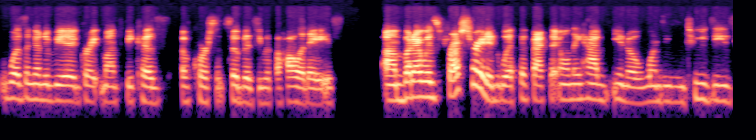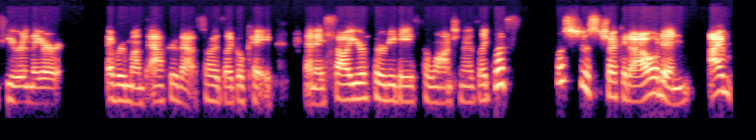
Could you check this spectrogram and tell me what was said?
wasn't going to be a great month because of course it's so busy with the holidays. Um, but I was frustrated with the fact that I only had, you know, onesies and twosies here and there every month after that. So I was like, okay. And I saw your 30 days to launch and I was like, let's let's just check it out. And I'm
